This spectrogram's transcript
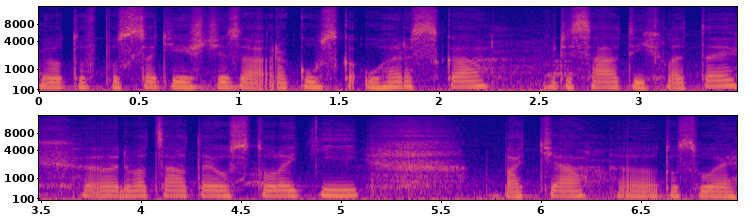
bylo to v podstatě ještě za Rakouska-Uherska v desátých letech 20. Eh, století Baťa eh, to svoje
